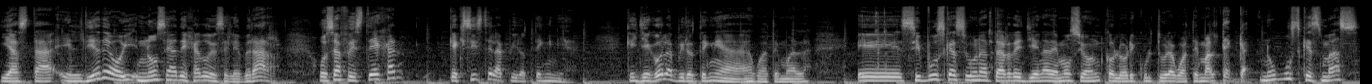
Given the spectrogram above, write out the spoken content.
y hasta el día de hoy no se ha dejado de celebrar. O sea, festejan que existe la pirotecnia, que llegó la pirotecnia a Guatemala. Eh, si buscas una tarde llena de emoción, color y cultura guatemalteca, no busques más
